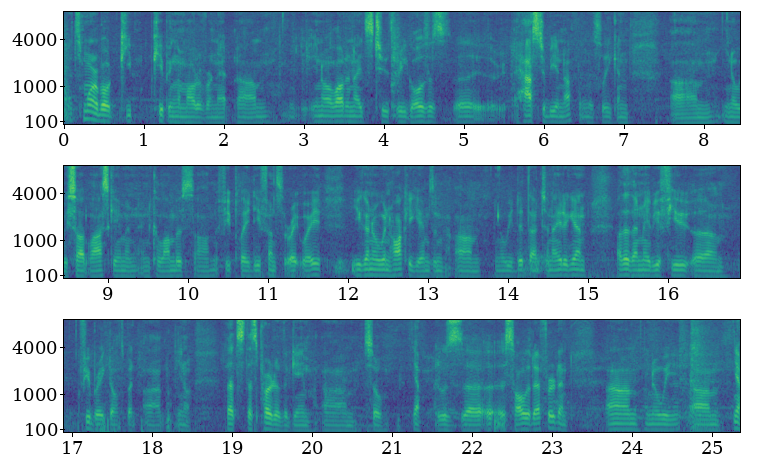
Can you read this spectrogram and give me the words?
it's more about keep keeping them out of our net. Um, you know, a lot of nights two, three goals is uh, has to be enough in this league, and um, you know we saw it last game in, in Columbus. Um, if you play defense the right way, you're going to win hockey games, and um, you know we did that tonight again. Other than maybe a few um, a few breakdowns, but uh, you know that's that's part of the game. Um, so yeah, it was uh, a, a solid effort, and um, you know we um, yeah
